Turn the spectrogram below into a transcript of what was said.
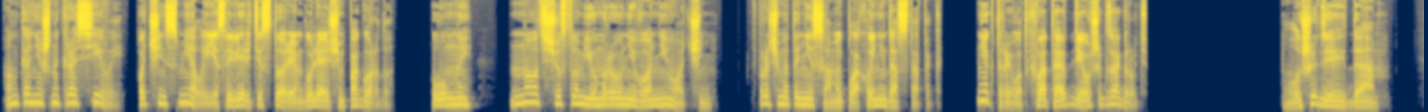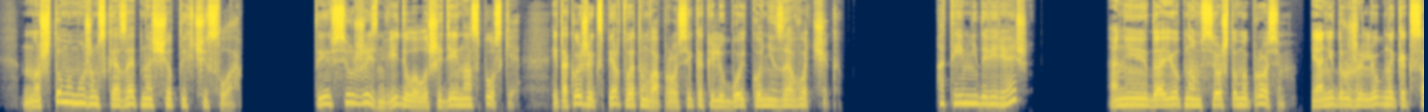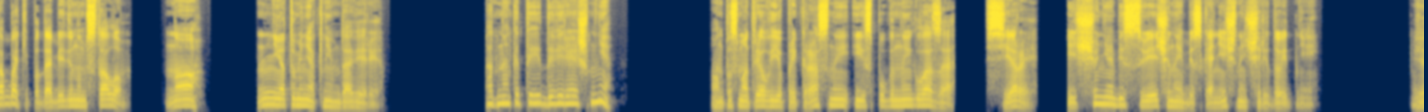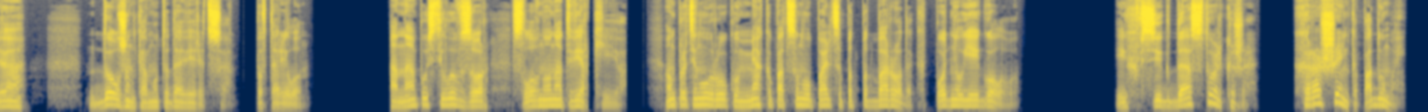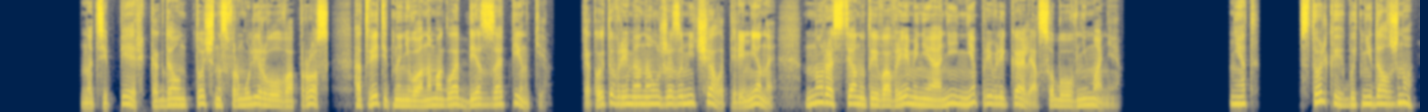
Он, конечно, красивый, очень смелый, если верить историям, гуляющим по городу. Умный, но вот с чувством юмора у него не очень. Впрочем, это не самый плохой недостаток. Некоторые вот хватают девушек за грудь. Лошадей, да. Но что мы можем сказать насчет их числа? Ты всю жизнь видела лошадей на спуске, и такой же эксперт в этом вопросе, как и любой конезаводчик. А ты им не доверяешь? Они дают нам все, что мы просим, и они дружелюбны, как собаки под обеденным столом. Но нет у меня к ним доверия. Однако ты доверяешь мне. Он посмотрел в ее прекрасные и испуганные глаза, серые, еще не обесцвеченные бесконечной чередой дней. «Я должен кому-то довериться», — повторил он. Она опустила взор, словно он отверг ее. Он протянул руку, мягко подсунул пальцы под подбородок, поднял ей голову. «Их всегда столько же. Хорошенько подумай. Но теперь, когда он точно сформулировал вопрос, ответить на него она могла без запинки. Какое-то время она уже замечала перемены, но растянутые во времени они не привлекали особого внимания. «Нет, столько их быть не должно».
